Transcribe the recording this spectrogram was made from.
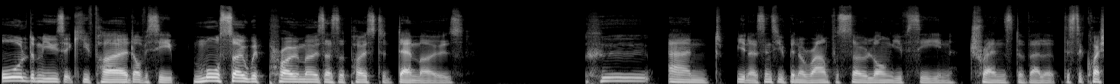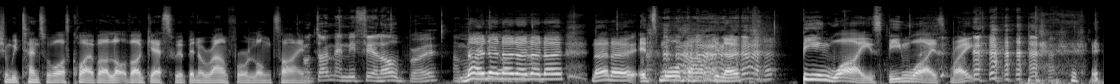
all the music you've heard, obviously more so with promos as opposed to demos. Who and you know since you've been around for so long you've seen trends develop. This is a question we tend to ask quite of a lot of our guests who have been around for a long time. Oh, don't make me feel old, bro. I'm no no no no no no no no. It's more about you know being wise being wise right?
